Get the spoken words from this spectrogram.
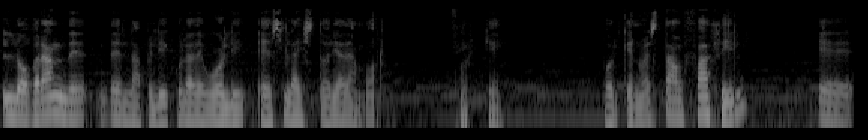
lo grande de la película de Wally es la historia de amor. ¿Por qué? Porque no es tan fácil eh,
